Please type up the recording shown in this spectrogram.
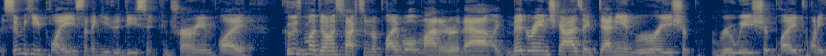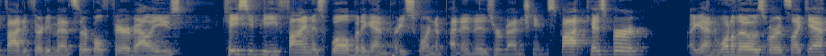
assuming he plays, I think he's a decent contrarian play. Kuzma, expect him to play. We'll monitor that. Like mid range guys like Deni and Rui should, Rui should play 25 to 30 minutes. They're both fair values. KCP, fine as well, but again, pretty score independent in his revenge game spot. Kispert, again, one of those where it's like, yeah,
